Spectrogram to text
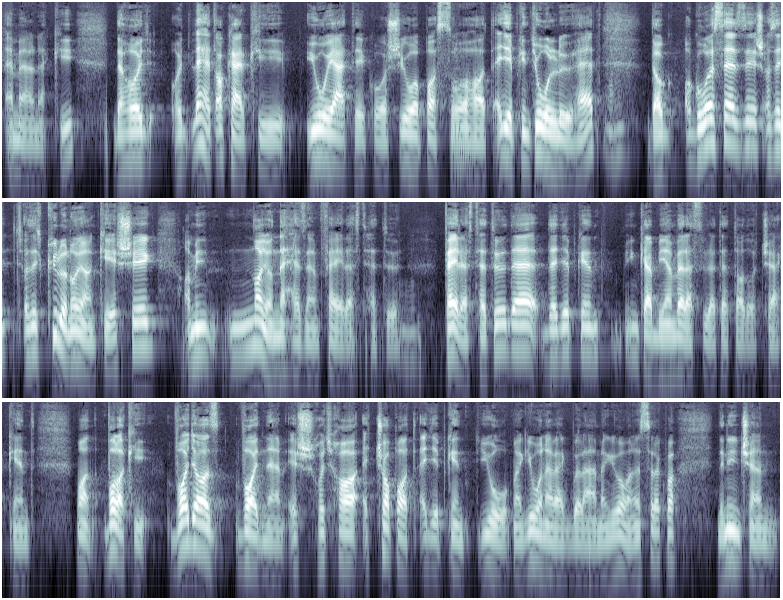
emelnek ki, de hogy, hogy lehet akárki jó játékos, jól passzolhat, egyébként jól lőhet, de a, a gólszerzés az egy, az egy külön olyan készség, ami nagyon nehezen fejleszthető. Fejleszthető, de, de egyébként inkább ilyen vele született adottságként van. Valaki vagy az, vagy nem. És hogyha egy csapat egyébként jó, meg jó nevekből áll, meg jól van összerakva, de nincsen,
